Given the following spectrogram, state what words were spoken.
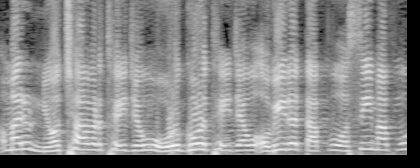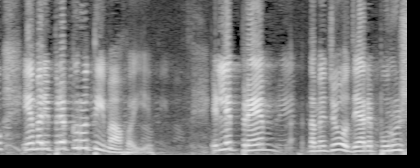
અમારું ન્યોછાવર થઈ જવું, ઓળઘોળ થઈ જવું, અવિરત આપવું, અસીમ આપવું, એ અમારી પ્રકૃતિમાં હોઈએ એટલે પ્રેમ, તમે જો જ્યારે પુરુષ,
